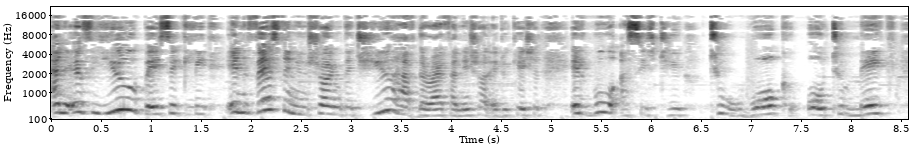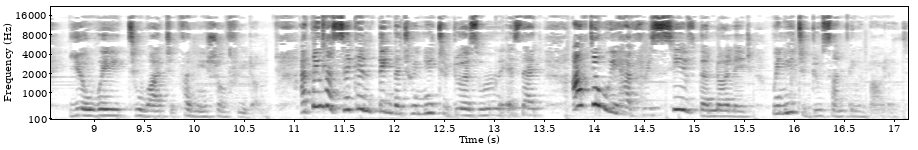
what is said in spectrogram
And if you basically invest in ensuring that you have the right financial education, it will assist you to walk or to make your way toward financial freedom. I think the second thing that we need to do as women is that after we have received the knowledge, we need to do something about it.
